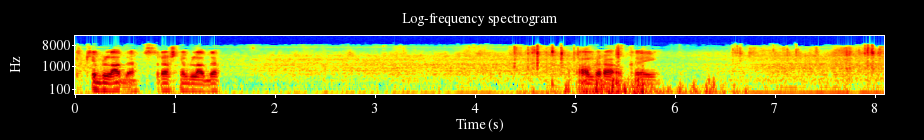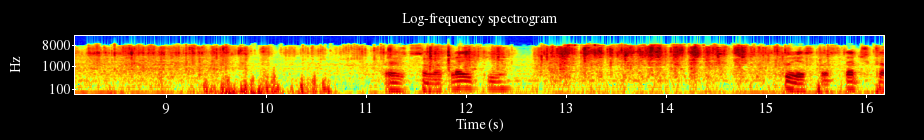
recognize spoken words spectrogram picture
Takie blade, strasznie blade. Dobra, okej. Też są naklejki. Tu jest kosteczka.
